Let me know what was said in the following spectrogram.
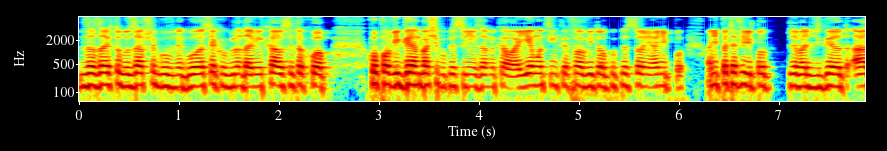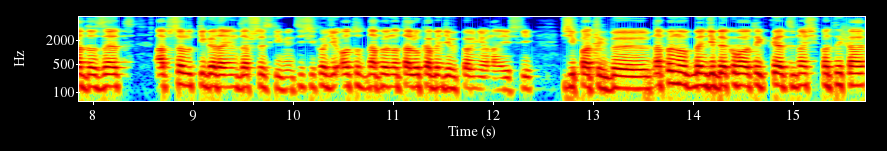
Zanzarek to był zawsze główny głos, jak oglądam ich house'y, to chłop, chłopowi gęba się po prostu nie zamykała. Jemu Tinkrefowi to po prostu oni, oni, oni potrafili prowadzić grę od A do Z, absolutnie gadając za wszystkich, więc jeśli chodzi o to, to na pewno ta luka będzie wypełniona, jeśli, jeśli Patryk by, na pewno będzie brakowało tej kreatywności Patryka,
